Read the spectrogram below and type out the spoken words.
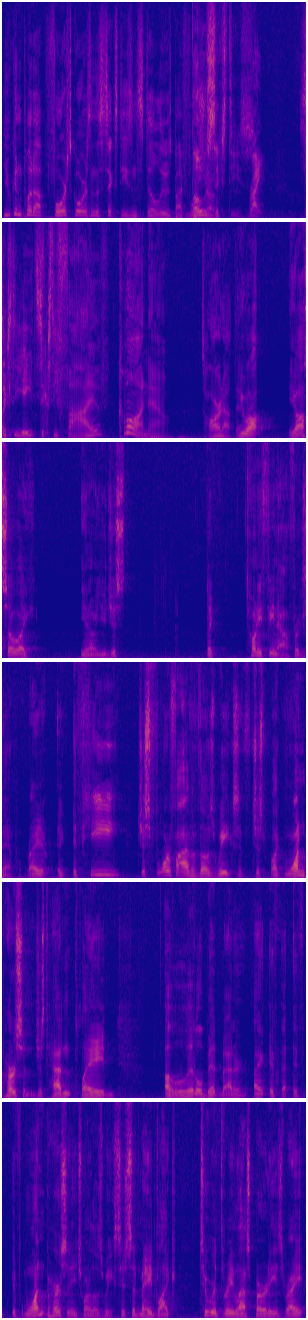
You can put up four scores in the 60s and still lose by four Low strokes. 60s. Right. 68, 65? Come on now. It's hard out there. You all, you also like, you know, you just like Tony Finau, for example, right? If, he just four or five of those weeks, if just like one person just hadn't played a little bit better, like if the, if if one person each one of those weeks just had made like two or three less birdies, right?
